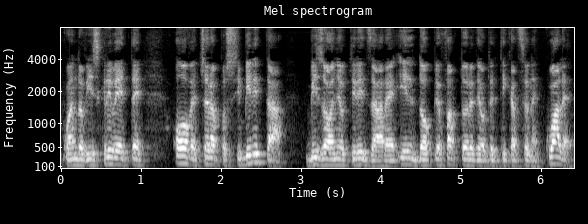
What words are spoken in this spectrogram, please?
Quando vi iscrivete, ove c'è la possibilità, bisogna utilizzare il doppio fattore di autenticazione. Qual è?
